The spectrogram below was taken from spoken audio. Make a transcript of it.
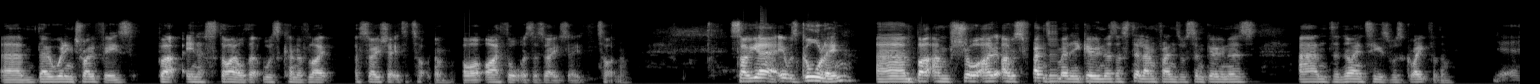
Um, they were winning trophies, but in a style that was kind of like associated to Tottenham, or I thought was associated to Tottenham. So yeah, it was galling, um, but I'm sure I, I was friends with many Gooners. I still am friends with some Gooners, and the '90s was great for them. Yeah,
